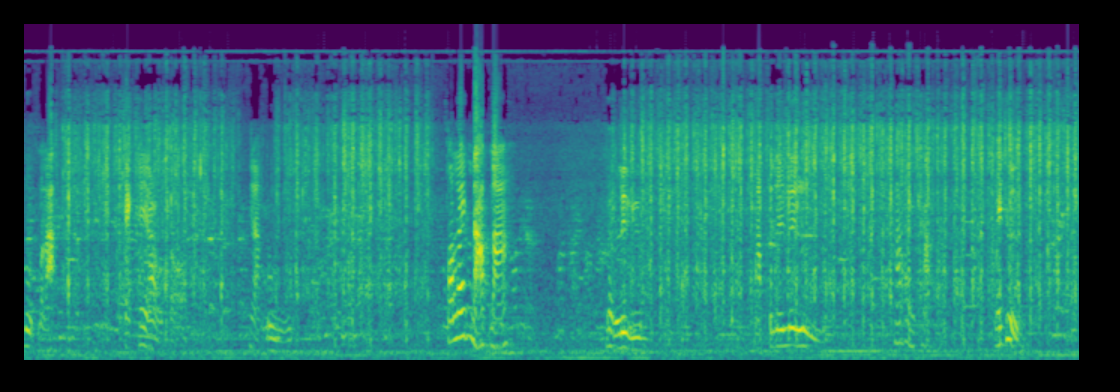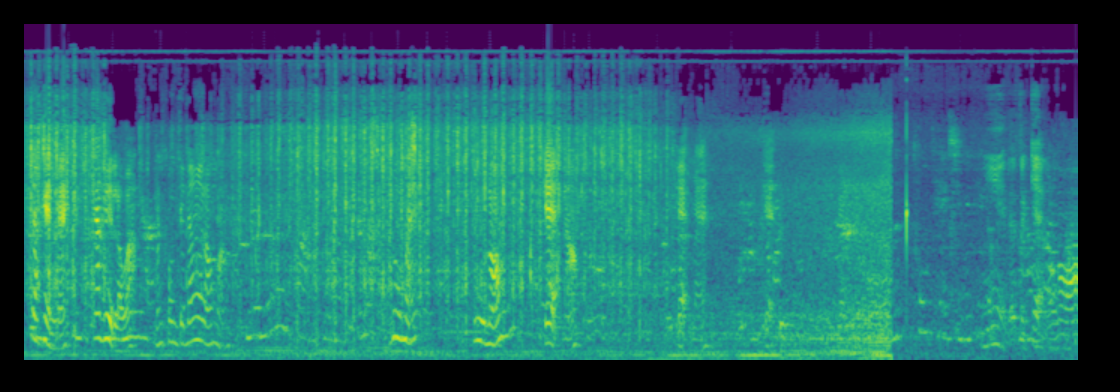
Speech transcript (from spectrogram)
หลุดมาละแต่เขย่าต่อ อยากรู้ ตอนแรกนับนะแต่ลืม นับไปเรื่อยๆลืมห้าพันค่ะไม่ถึงอยากเห็นไหมอยากเห็นแล้วอะมันคงจะได้แล้วมั้งดูไหมดูเนาะแกะเนาะแกะไหมแกะดูทุ่มเทชีวิตให้นี่เดี๋ยวจะแกะแล้วเนาะ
